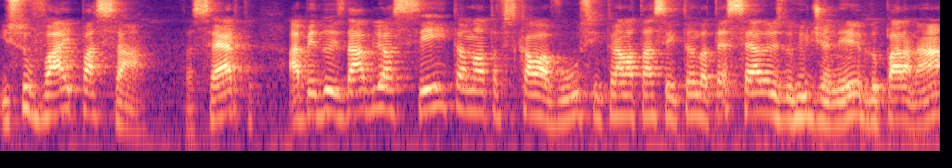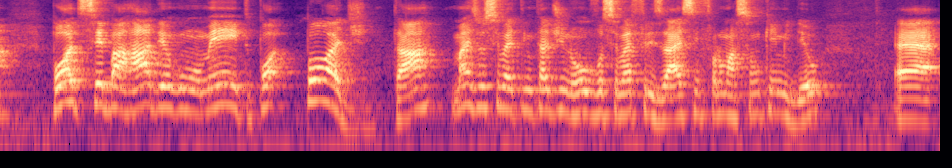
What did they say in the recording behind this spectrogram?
Isso vai passar, tá certo? A B2W aceita a nota fiscal avulsa, então ela está aceitando até sellers do Rio de Janeiro, do Paraná. Pode ser barrado em algum momento? Pode, tá? Mas você vai tentar de novo, você vai frisar essa informação quem me deu. É,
